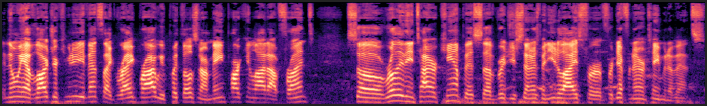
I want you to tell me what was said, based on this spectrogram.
and then we have larger community events like RAGBRAI. We put those in our main parking lot out front. So really, the entire campus of Bridgeview Center has been utilized for for different entertainment events.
